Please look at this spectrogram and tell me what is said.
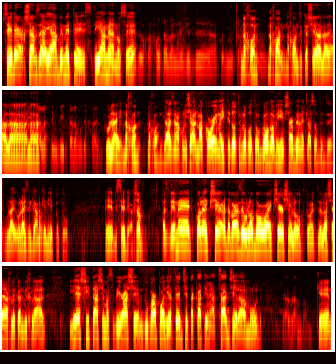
בסדר? עכשיו זה היה באמת אה, סטייה מהנושא. זה הוכחה פחות אבל נגד אה, הקודמים שם. נכון, נכון, נכון, זה קשה על ה... על ה- על אי אפשר לשים דיקט על עמוד אחד. אולי, נכון, נכון. ואז אנחנו נשאל מה קורה אם היתדות הן לא באותו גובה ואי אפשר באמת לעשות את זה. אולי, אולי זה גם כן יהיה פתור. אה, בסדר. עכשיו, אז באמת כל ההקשר, הדבר הזה הוא לא ברור ההקשר שלו. זאת אומרת, זה לא שייך לכאן בכלל. יש שיטה שמסבירה שמדובר פה על יתד שתקעתי מהצד של העמוד, זה הרמב"ם. כן?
